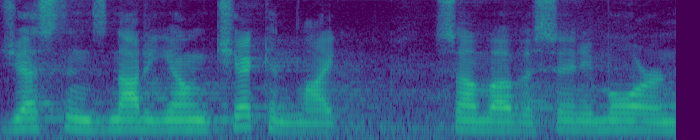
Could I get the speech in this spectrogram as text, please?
Justin's not a young chicken like some of us anymore, and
